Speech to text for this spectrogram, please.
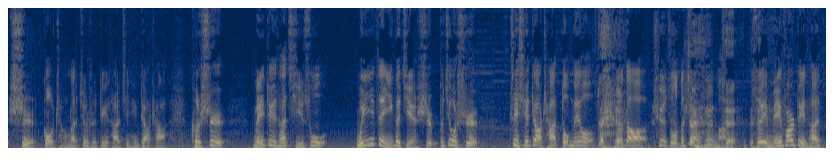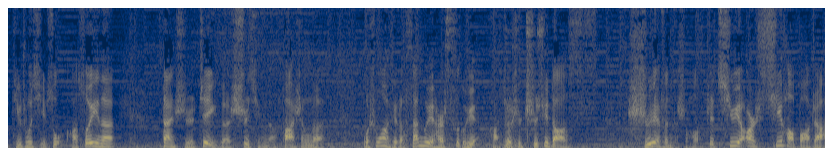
是构成了，就是对他进行调查。可是没对他起诉，唯一的一个解释不就是这些调查都没有得到确凿的证据嘛，所以没法对他提出起诉啊。所以呢，但是这个事情呢发生了，我是忘记了三个月还是四个月啊，就是持续到十月份的时候，这七月二十七号爆炸，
